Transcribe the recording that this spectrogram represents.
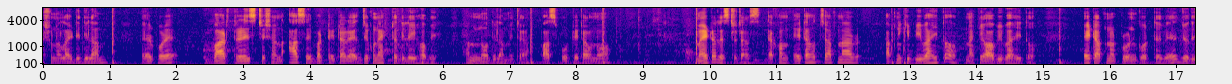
ন্যাশনাল আইডি দিলাম। এরপরে বার্থ রেজিস্ট্রেশন আছে বাট এটার যে কোনো একটা দিলেই হবে। আমি ন দিলাম এটা। পাসপোর্ট এটাও ন ম্যারিটাল স্ট্যাটাস এখন এটা হচ্ছে আপনার, আপনি কি বিবাহিত নাকি অবিবাহিত? এটা আপনার পূরণ করতে হবে। যদি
